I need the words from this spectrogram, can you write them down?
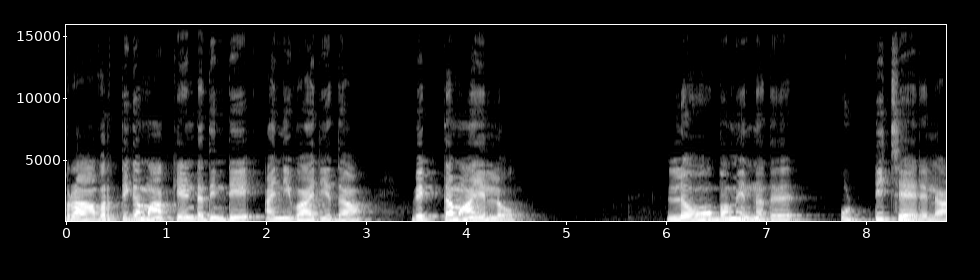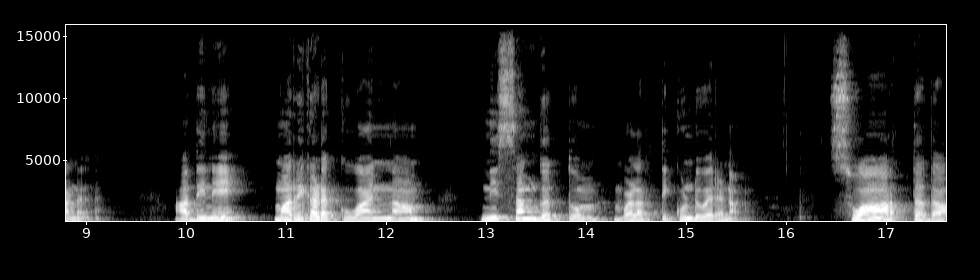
പ്രാവർത്തികമാക്കേണ്ടതിന്റെ അനിവാര്യത വ്യക്തമായല്ലോ. ലോഭം എന്നത് ഒട്ടിച്ചേരലാണ്. അതിനെ മറികടക്കുവാൻ നാം നിസ്സംഗത്വം വളർത്തിക്കൊണ്ടുവരണം. സ്വാർത്ഥത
